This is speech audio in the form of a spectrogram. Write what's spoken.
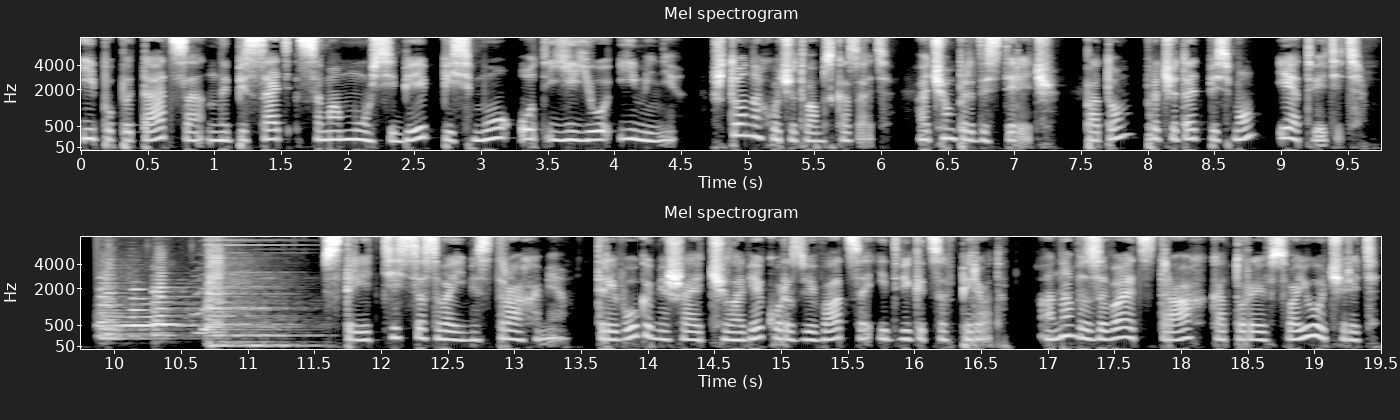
и попытаться написать самому себе письмо от ее имени. Что она хочет вам сказать? О чем предостеречь? Потом прочитать письмо и ответить. Встретьтесь со своими страхами. Тревога мешает человеку развиваться и двигаться вперед. Она вызывает страх, который, в свою очередь,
